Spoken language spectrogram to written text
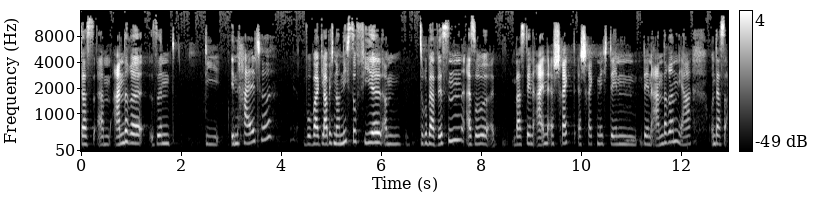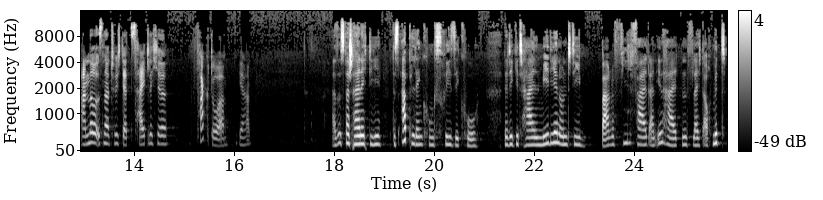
Das ähm, andere sind die Inhalte, wo wir, glaube ich, noch nicht so viel ähm, drüber wissen. Also was den einen erschreckt, erschreckt nicht den, den anderen, ja. Und das andere ist natürlich der zeitliche Faktor, ja. Also ist wahrscheinlich die, das Ablenkungsrisiko der digitalen Medien und die bare Vielfalt an Inhalten vielleicht auch mit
